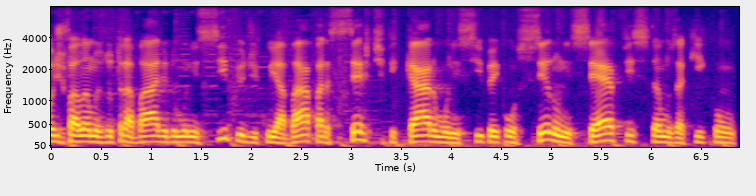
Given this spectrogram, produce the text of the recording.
Hoje falamos do trabalho do município de Cuiabá para certificar o município aí com o selo Unicef. Estamos aqui com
